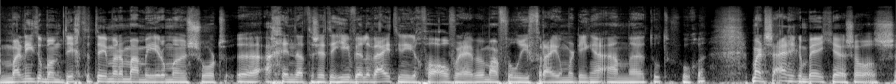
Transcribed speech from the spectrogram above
maar niet om hem dicht te timmeren, maar meer om een soort agenda te zetten. Hier willen wij het in ieder geval over hebben, maar voel je vrij om er dingen aan toe te voegen. Maar het is eigenlijk een beetje zoals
